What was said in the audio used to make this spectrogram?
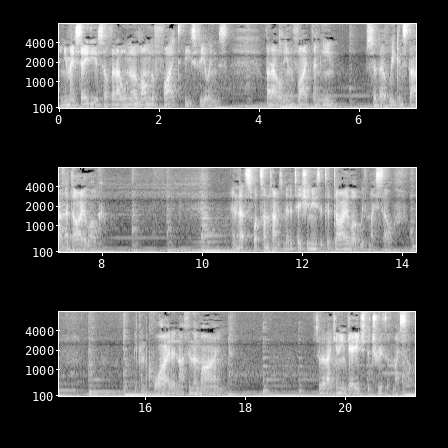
And you may say to yourself that I will no longer fight these feelings, but I will invite them in so that we can start a dialogue. And that's what sometimes meditation is it's a dialogue with myself. Become quiet enough in the mind so that I can engage the truth of myself.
